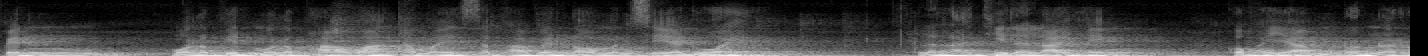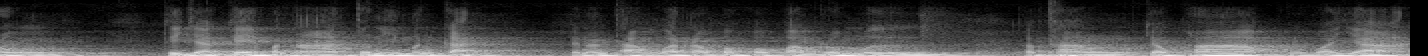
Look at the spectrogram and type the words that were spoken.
เป็นมลพิษมลภาวะทำให้สภาพแวดล้อมมันเสียด้วยละหลายที่หลาย ๆ แห่ง ก็พยายามรณรงค์ที่จะแก้ปัญหาตัวนี้เหมือนกันดังนั้นทางวัดเราก็ขอความร่วมมือกับทางเจ้าภาพหรือว่าญาติ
